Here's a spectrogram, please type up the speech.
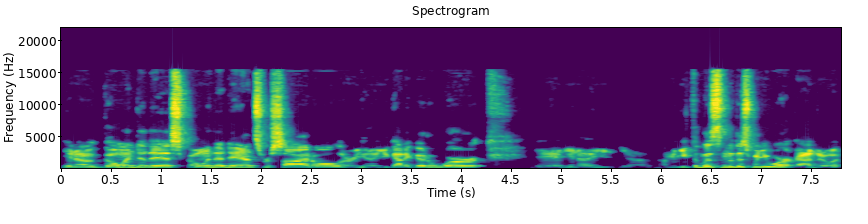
you know, going to this, going to dance recital, or, you know, you got to go to work. And, you know, you, you know, I mean, you can listen to this when you work. I do it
